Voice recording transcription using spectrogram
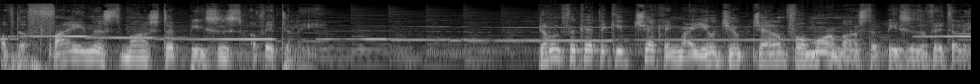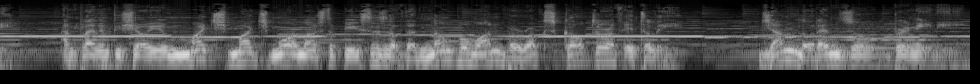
of the finest masterpieces of Italy. Don't forget to keep checking my YouTube channel for more masterpieces of Italy. I'm planning to show you much, much more masterpieces of the number one Baroque sculptor of Italy, Gian Lorenzo Bernini.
